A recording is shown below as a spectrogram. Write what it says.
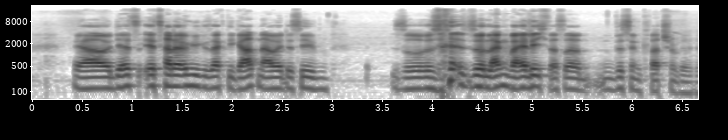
ja, und jetzt, jetzt hat er irgendwie gesagt, die Gartenarbeit ist ihm so, so langweilig, dass er ein bisschen quatschen will.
